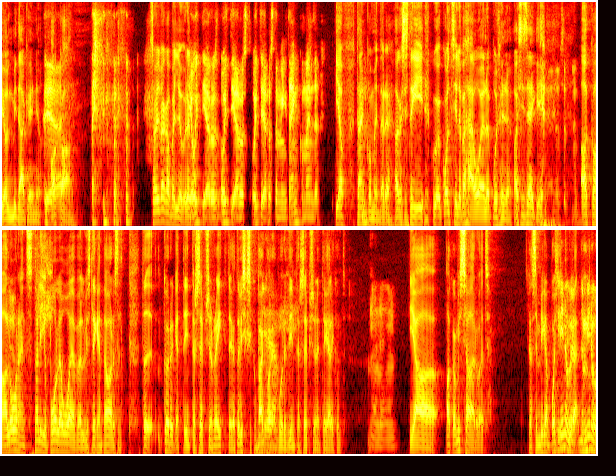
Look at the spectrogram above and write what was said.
ei olnud midagi, on ju, aga sa võid väga palju ja Oti arust, Oti arust, Oti arust on mingi tank commander. jah, tank commander jah, aga siis tegi Coltsile pähe hooaja lõpus on ju, asi seegi. aga Lawrence, ta oli ju poole hooaja peal vist legendaarselt ta, kõrgete interception rate idega, ta viskas ikka väga yeah. jaburid interception eid tegelikult ja, aga mis sa arvad? kas see on pigem positiivne? minu, no minu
